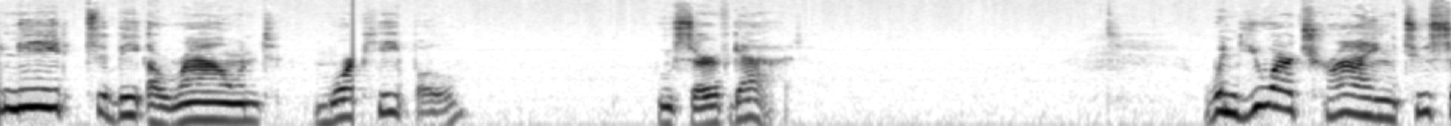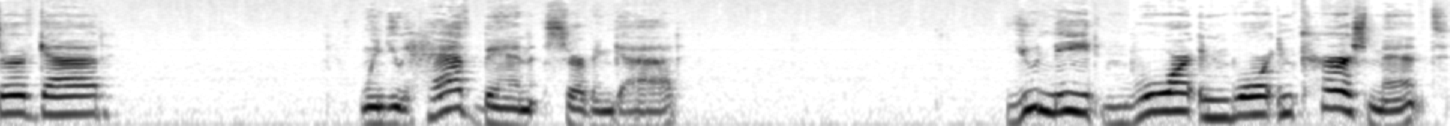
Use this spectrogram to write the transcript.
need to be around more people who serve God. When you are trying to serve God, when you have been serving God, you need more and more encouragement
